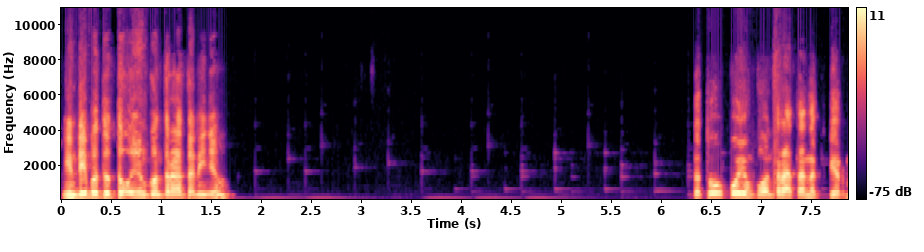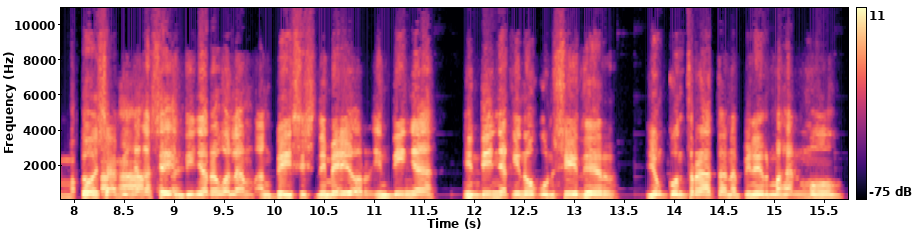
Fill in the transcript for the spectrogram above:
Hindi ba totoo yung kontrata ninyo? Totoo po yung kontrata, nagpirma So, pa sabi nga niya kasi eh. hindi niya raw alam ang basis ni Mayor. Hindi niya hindi niya kino-consider yung kontrata na pinirmahan mo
